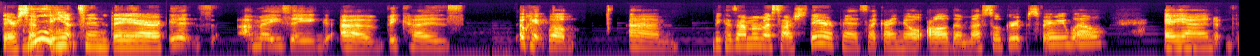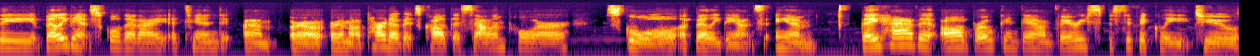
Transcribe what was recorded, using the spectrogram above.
there's some Ooh. dance in there. It's amazing uh, because, okay, well, um, because I'm a massage therapist, like I know all the muscle groups very well. And the belly dance school that I attend um, or, or am a part of, it's called the Salimpour School of Belly Dance. And they have it all broken down very specifically to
